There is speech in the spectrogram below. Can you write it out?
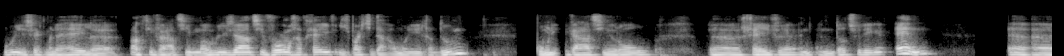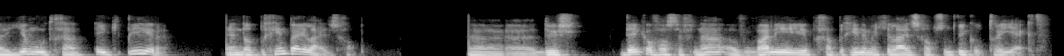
hoe je zeg maar de hele activatie en mobilisatie vorm gaat geven. Dus wat je daar allemaal in gaat doen. Communicatie een rol uh, geven en, en, dat soort dingen. En uh, je moet gaan equiperen. En dat begint bij je leiderschap. Uh, dus denk alvast even na over wanneer je gaat beginnen met je leiderschapsontwikkeltraject.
